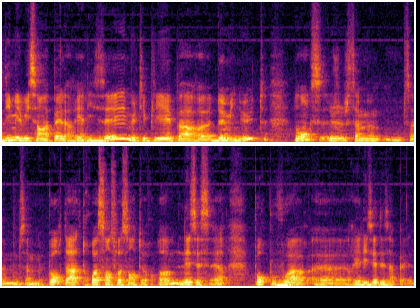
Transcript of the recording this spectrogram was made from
10 800 appels à réaliser, multiplié par 2 minutes. Donc ça me, porte à 360 heures hommes nécessaires pour pouvoir euh, réaliser des appels.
